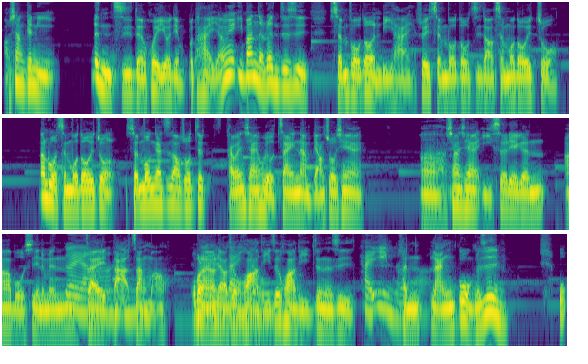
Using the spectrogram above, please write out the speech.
好像跟你认知的会有点不太一样。因为一般的认知是神佛都很厉害，所以神佛都知道，什么都会做。那如果神佛都会做，神佛应该知道说，这台湾现在会有灾难，比方说现在，像现在以色列跟阿拉伯世界那边在打仗嘛。我本来要聊这个话题，这个话题真的是太硬了，很难过。可是我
